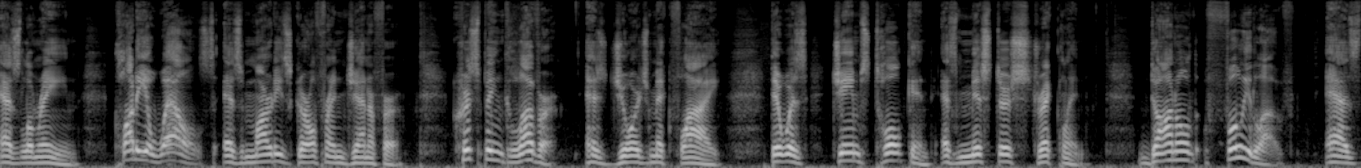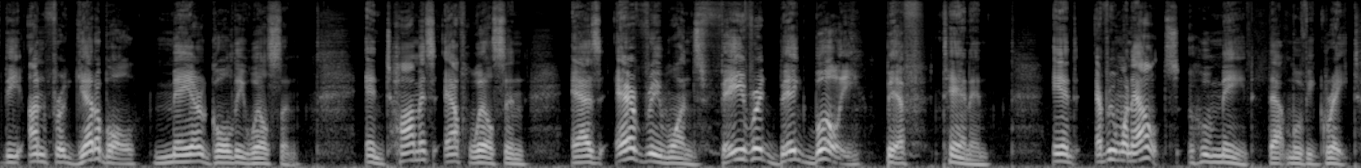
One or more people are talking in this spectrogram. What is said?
as Lorraine, Claudia Wells as Marty's girlfriend Jennifer, Crispin Glover as George McFly. There was James Tolkan as Mr. Strickland, Donald Fullilove as the unforgettable Mayor Goldie Wilson, and Thomas F. Wilson as everyone's favorite big bully, Biff Tannen, and everyone else who made that movie great.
